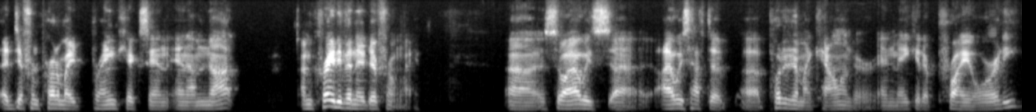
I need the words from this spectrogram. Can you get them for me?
a different part of my brain kicks in, and I'm not I'm creative in a different way. Uh, so I always uh, I always have to uh, put it in my calendar and make it a priority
